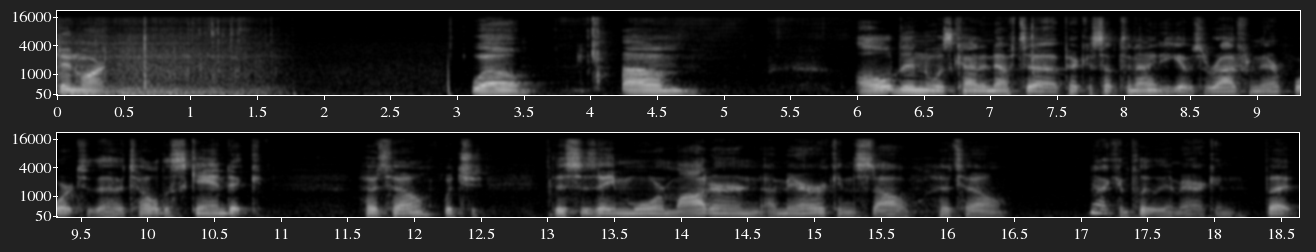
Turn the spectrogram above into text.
Denmark. Well, um, Alden was kind enough to pick us up tonight. He gave us a ride from the airport to the hotel, the Scandic Hotel, which this is a more modern American style hotel. Not completely American, but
